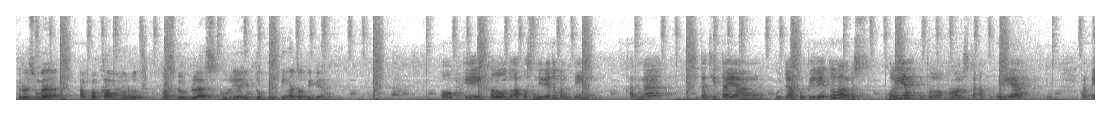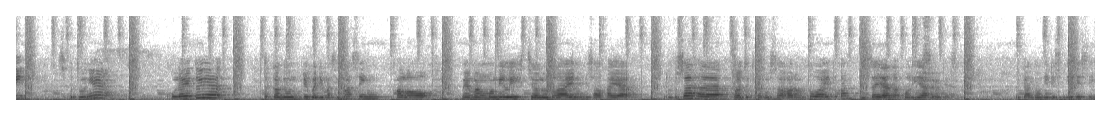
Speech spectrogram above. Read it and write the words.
Terus mbak, apakah menurut kelas 12 kuliah itu penting atau tidak? Oke, kalau untuk aku sendiri itu penting karena cita-cita yang udah aku pilih itu harus kuliah gitu loh, mengharuskan aku kuliah. gitu. tapi sebetulnya kuliah itu ya tergantung pribadi masing-masing kalau memang memilih jalur lain misal kayak berusaha melanjutkan usaha orang tua itu kan bisa ya nggak kuliah Bisa, ya. bisa. tergantung diri sendiri sih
